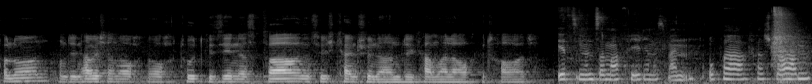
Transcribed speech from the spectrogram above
verloren und den habe ich dann auch noch tot gesehen. Das war natürlich kein schöner Anblick, haben alle auch getrauert. Jetzt in den Sommerferien ist mein Opa verstorben.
